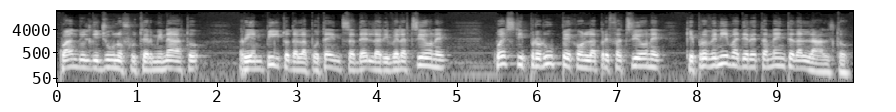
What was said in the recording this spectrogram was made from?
Quando il digiuno fu terminato, riempito dalla potenza della rivelazione, questi proruppe con la prefazione che proveniva direttamente dall'alto.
